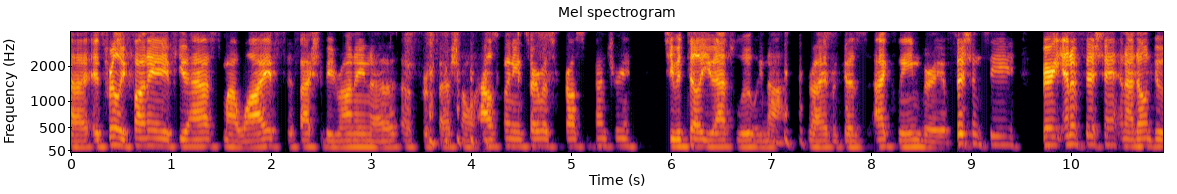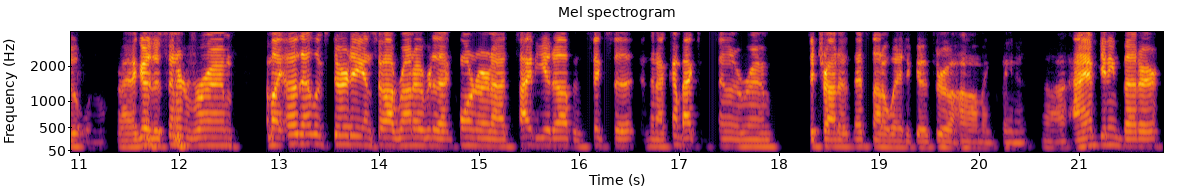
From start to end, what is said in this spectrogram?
uh, it's really funny if you asked my wife if I should be running a, a professional house cleaning service across the country, She would tell you absolutely not, right? Because I clean very efficiency, very inefficient, and I don't do it well, right? I go to the center of the room. I'm like, oh, that looks dirty. And so I run over to that corner and I tidy it up and fix it. And then I come back to the center of the room to try to, that's not a way to go through a home and clean it. Uh, I am getting better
